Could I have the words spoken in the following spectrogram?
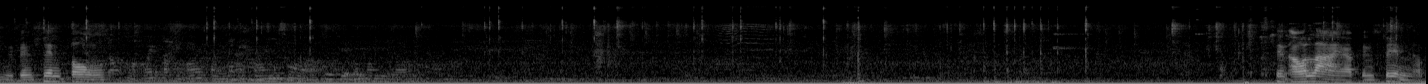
หรือเป็นเส้นตรงเป็นเอาไลน์ครับ เป็นเส้นครับ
